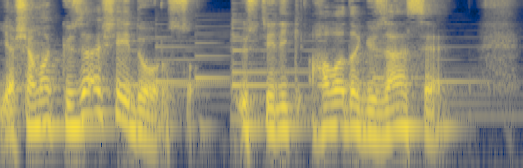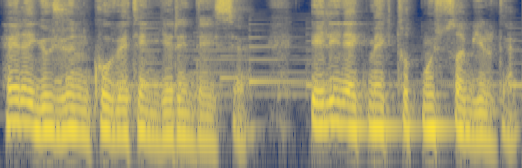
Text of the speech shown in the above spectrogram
Yaşamak güzel şey doğrusu. Üstelik havada güzelse, hele gücün kuvvetin yerindeyse, elin ekmek tutmuşsa bir de,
